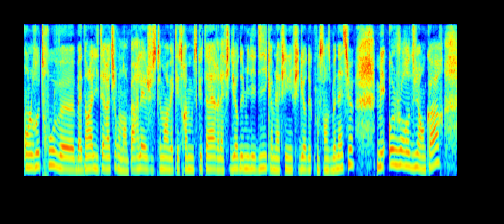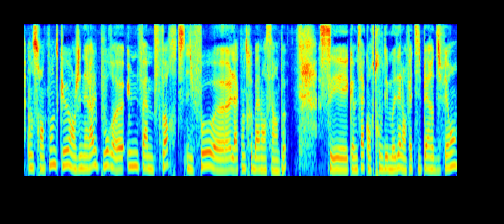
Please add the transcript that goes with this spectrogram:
On le retrouve euh, bah, dans la littérature, on en parlait justement avec les Trois Mousquetaires, la figure de Milady comme la fi- figure de Constance Bonacieux. Mais aujourd'hui encore, on se rend compte que en général, pour euh, une femme forte, il faut euh, la contrebalancer un peu. C'est comme ça qu'on retrouve des modèles en fait hyper différents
